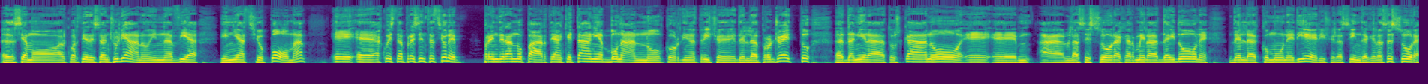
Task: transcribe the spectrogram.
uh, siamo al quartiere San Giuliano in via Ignazio Poma e uh, a questa presentazione prenderanno parte anche Tania Bonanno, coordinatrice del progetto, eh, Daniela Toscano e eh, l'assessora Carmela Daidone del comune di Erice, la sindaca e l'assessora,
